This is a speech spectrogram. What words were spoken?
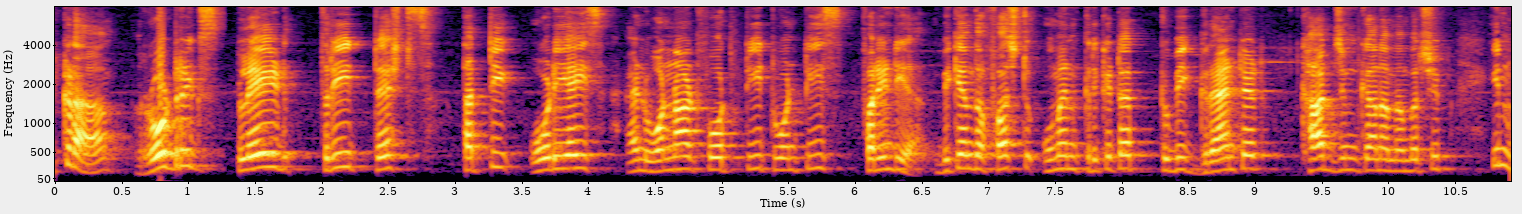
ఇక్కడ Rodrigues played three tests thirty ODIs and one not four T twenties for India became the first women cricketer to be granted Khar Gymkhana membership in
